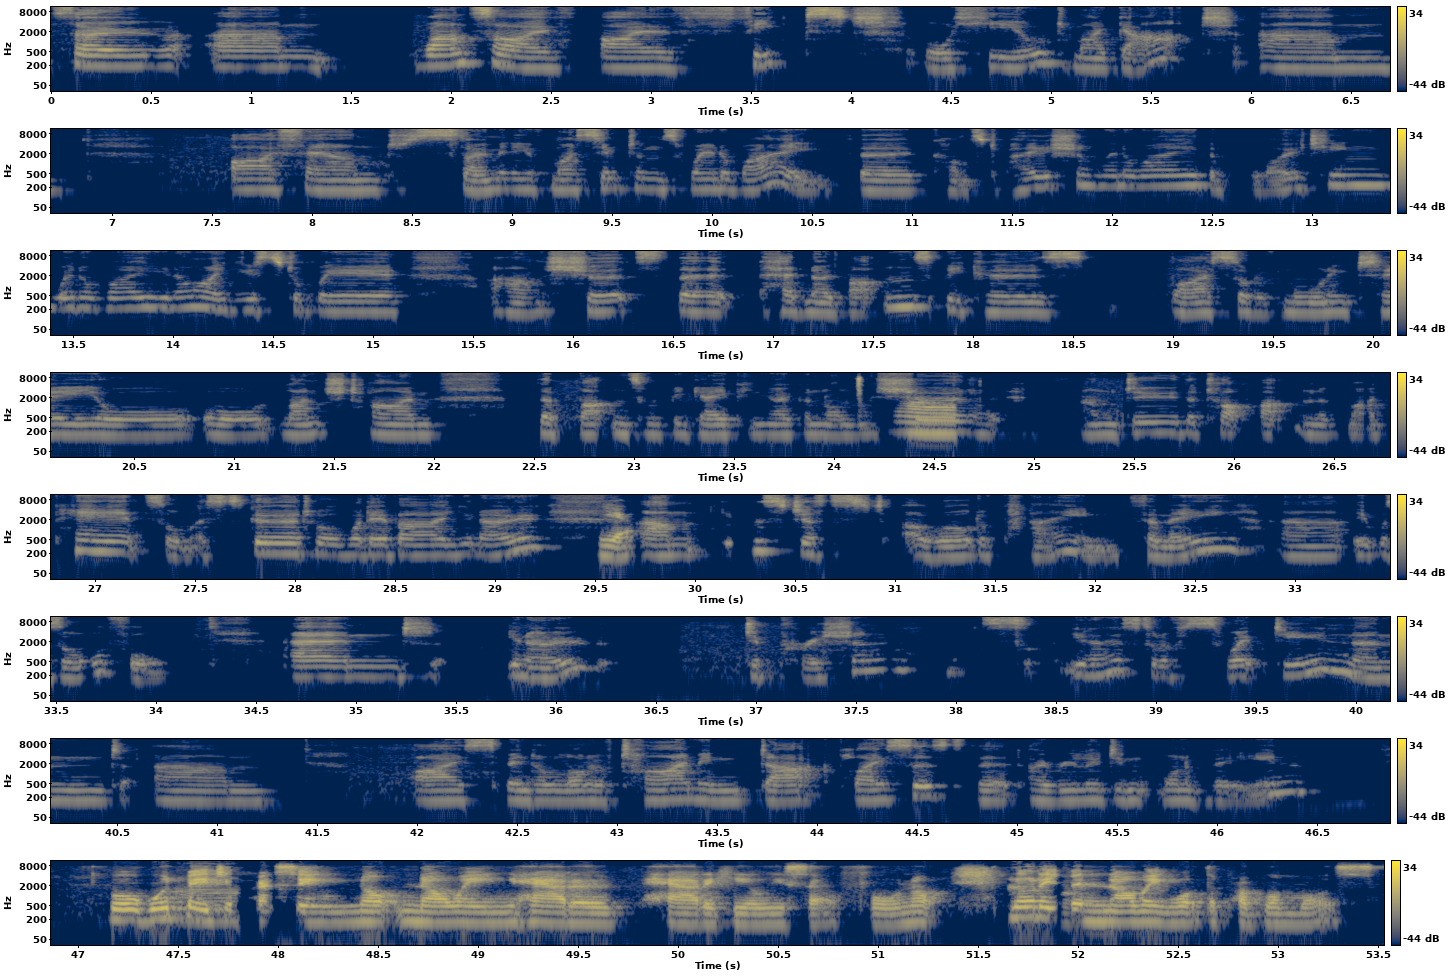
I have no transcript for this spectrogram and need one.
So, um, once I've, I've fixed or healed my gut, um, I found so many of my symptoms went away. The constipation went away, the bloating went away. You know, I used to wear uh, shirts that had no buttons because by sort of morning tea or, or lunchtime, the buttons would be gaping open on my shirt. I'd undo the top button of my pants or my skirt or whatever, you know. Yeah. Um, it was just a world of pain for me. Uh, it was awful. And, you know, depression, you know, sort of swept in, and um, I spent a lot of time in dark places that I really didn't want to be in. Well, it would be uh, depressing not knowing how to how to heal yourself, or not not even knowing what the problem was.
